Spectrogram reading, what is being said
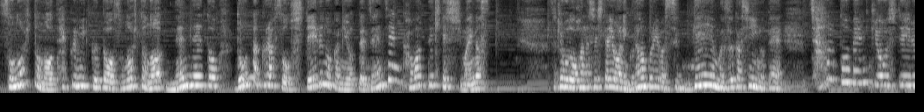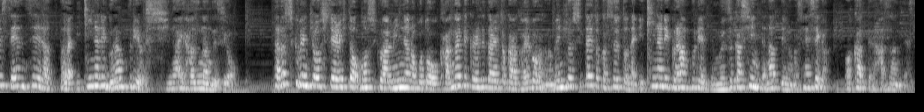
その人のテクニックとその人の年齢とどんなクラスをしているのかによって全然変わってきてしまいます。先ほどお話ししたようにグランプリはすっげえ難しいので、ちゃんと勉強している先生だったらいきなりグランプリはしないはずなんですよ。正しく勉強している人、もしくはみんなのことを考えてくれてたりとか、解剖学の勉強してたりとかするとね、いきなりグランプリって難しいんだなっていうのが先生が分かってるはずなんです。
